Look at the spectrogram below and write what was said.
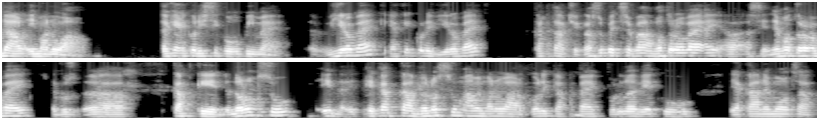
dal i manuál. Tak jako když si koupíme výrobek, jakýkoliv výrobek, kartáček na zuby třeba motorový, asi nemotorový, nebo uh, kapky do nosu. I ke kapkám do nosu máme manuál, kolik kapek, podle věku, jaká nemoc a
